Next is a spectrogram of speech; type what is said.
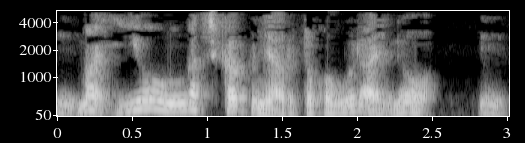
うんまあ、イオンが近くにあるとこぐらいのうん。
